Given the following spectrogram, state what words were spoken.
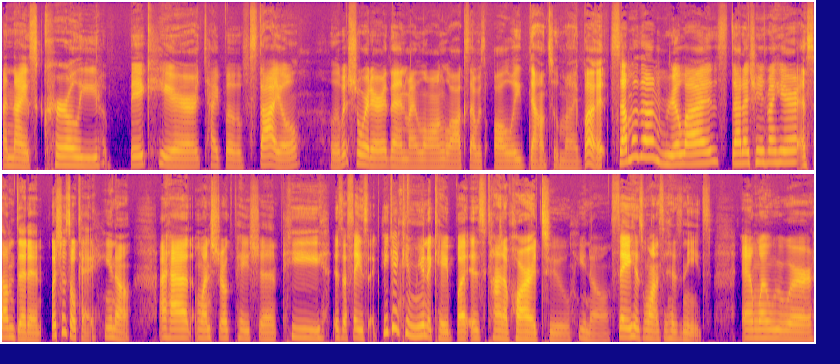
a nice curly, big hair type of style, a little bit shorter than my long locks that was all the way down to my butt. Some of them realized that I changed my hair and some didn't, which is okay, you know. I had one stroke patient. He is aphasic. He can communicate, but it's kind of hard to, you know, say his wants and his needs. And when we were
